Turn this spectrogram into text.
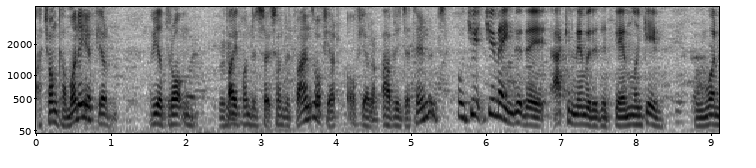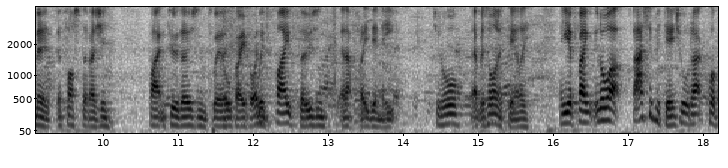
a chunk of money if you're if you're dropping. 500, 600 fans off your off your average attendance. Well, do you, do you mind that the I can remember the Dunfermline game when we won the, the first division back in 2012 With 5-1. with 5,000 in a Friday night. Do you know it was on the telly, and you think you know what that's the potential of that club.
